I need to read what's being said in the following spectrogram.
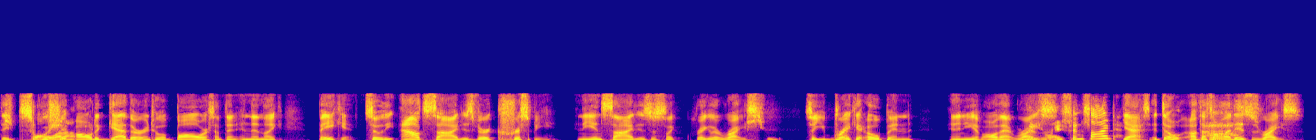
they squish it all together into a ball or something and then like bake it. So the outside is very crispy and the inside is just like regular rice. So you break it open and then you have all that rice. There's rice inside. Yes, it, oh, that's all that is is rice.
